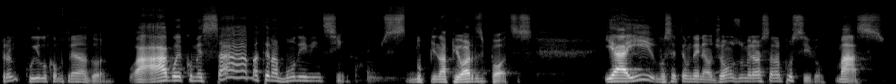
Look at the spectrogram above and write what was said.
tranquilo como treinador. A água é começar a bater na bunda em 25, na pior das hipóteses. E aí você tem um Daniel Jones no melhor cenário possível. Mas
